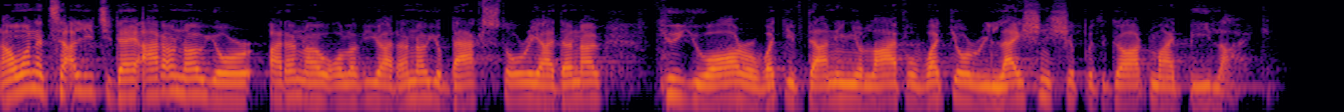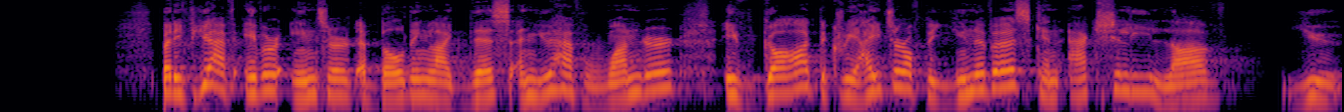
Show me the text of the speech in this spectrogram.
And I want to tell you today, I don't know your, I don't know all of you, I don't know your backstory, I don't know who you are or what you've done in your life or what your relationship with God might be like. But if you have ever entered a building like this and you have wondered if God, the creator of the universe, can actually love you,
